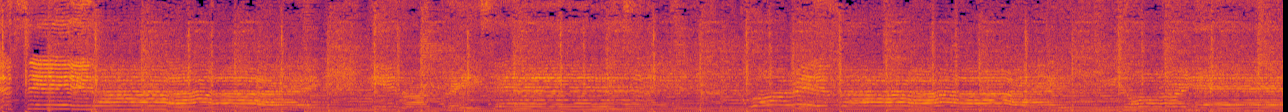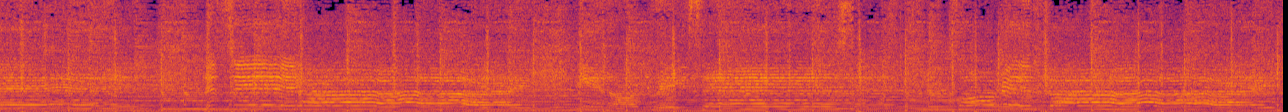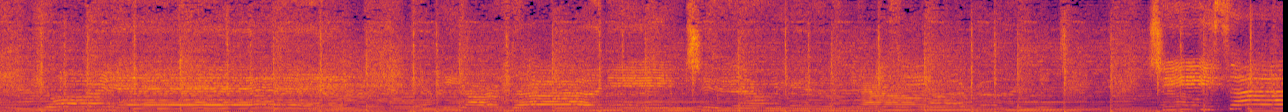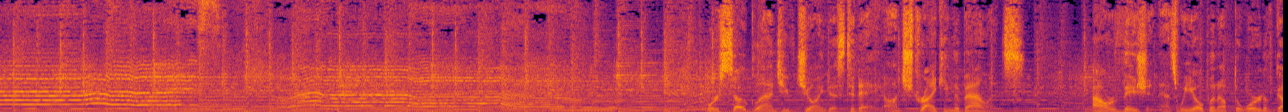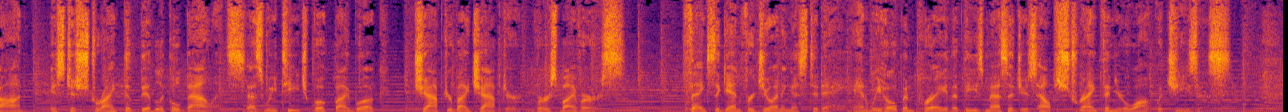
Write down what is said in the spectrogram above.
We're so glad you've joined us today on Striking the Balance. Our vision as we open up the Word of God is to strike the biblical balance as we teach book by book, chapter by chapter, verse by verse. Thanks again for joining us today, and we hope and pray that these messages help strengthen your walk with Jesus.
